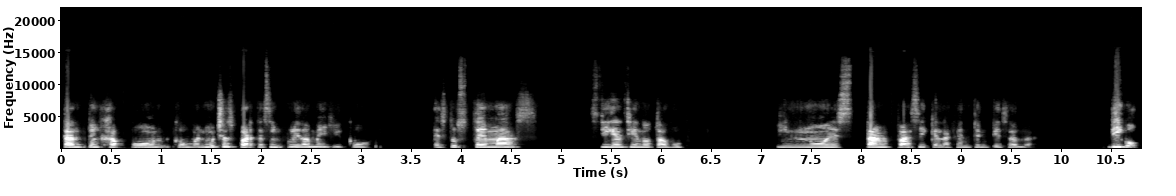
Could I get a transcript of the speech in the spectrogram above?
tanto en Japón como en muchas partes, incluida México, estos temas siguen siendo tabú y no es tan fácil que la gente empiece a hablar. Digo,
